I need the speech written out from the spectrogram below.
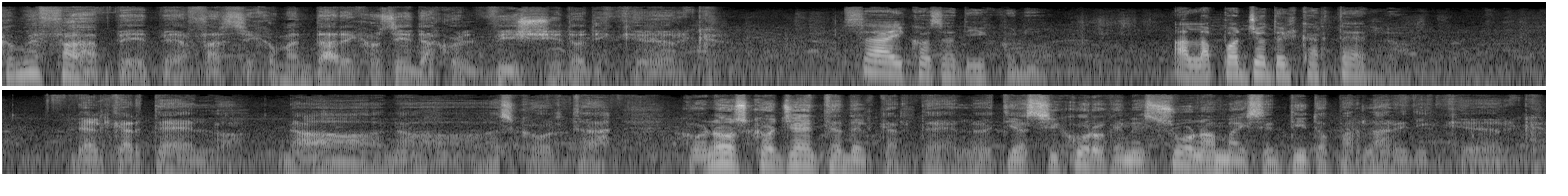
come fa Pepe a farsi comandare così da quel viscido di Kirk? Sai cosa dicono? All'appoggio del cartello. Del cartello? No, no, ascolta. Conosco gente del cartello e ti assicuro che nessuno ha mai sentito parlare di Kirk.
